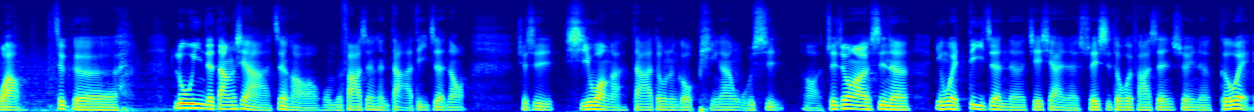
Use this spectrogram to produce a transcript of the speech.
哇，这个录音的当下正好我们发生很大的地震哦，就是希望啊大家都能够平安无事啊。最重要的是呢，因为地震呢，接下来呢随时都会发生，所以呢各位。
